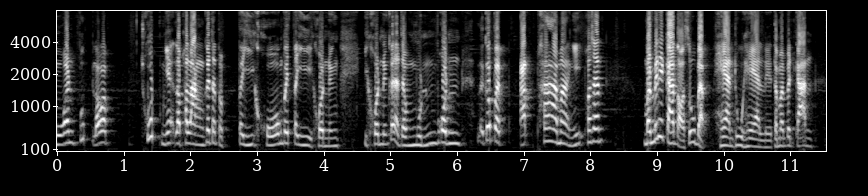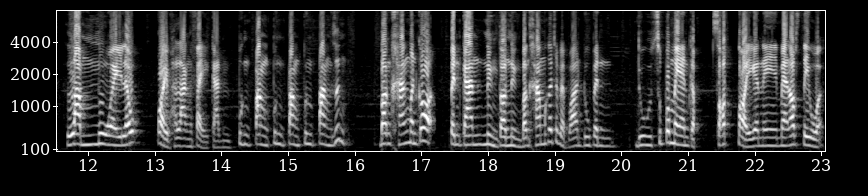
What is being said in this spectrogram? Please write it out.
ม้วนปุ๊บแล้วแบบ ชุบเงี้ยแล้วพลังก็จะแบบตีโค้งไปตีอีกคนนึง อีกคนนึงก็อาจจะหมุนวนแล้วก็แบบอัดผ้ามาอย่างนี้ เพราะฉะนั้นมันไม่ได้การต่อสู้แบบ hand to hand เลย แต่มันเป็นการลำมวยแล้วปล่อยพลังใส่กันปึ้งปังปึ้งปังปึ้งปัง ซึ่งบางครั้งมันก็เป็นการหนึ่งต่อหนึ่งบางครั้งมันก็จะแบบว่าดูเป็นดูซูเปอร์แมนกับซอสต่อยกันใน Man of Steel อะ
